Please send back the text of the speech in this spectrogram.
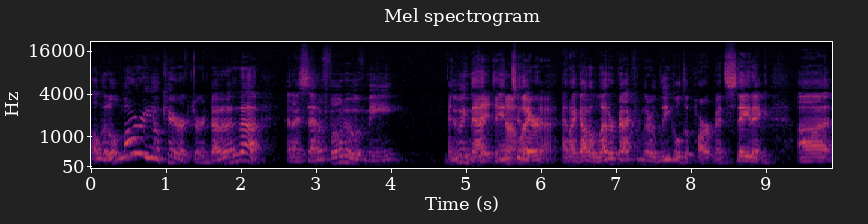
a little Mario character and da da da da. And I sent a photo of me And doing that into like their that. and I got a letter back from their legal department stating, uh,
